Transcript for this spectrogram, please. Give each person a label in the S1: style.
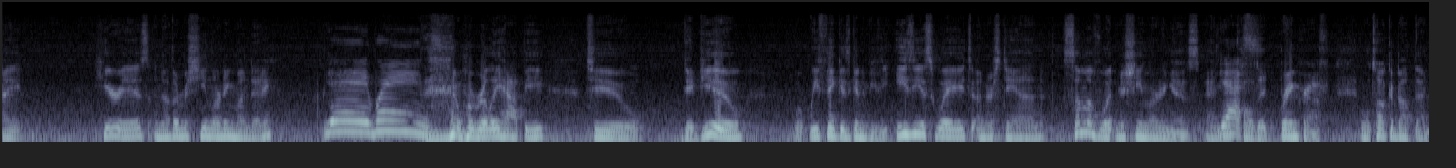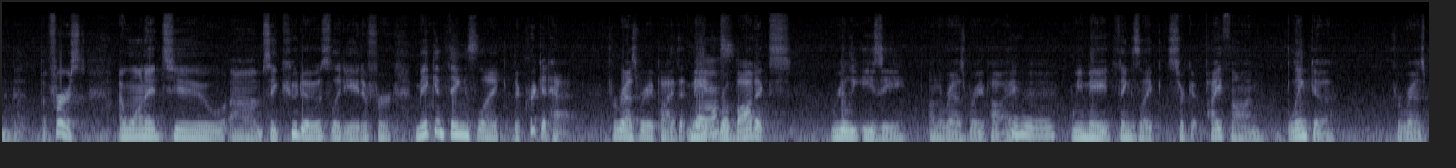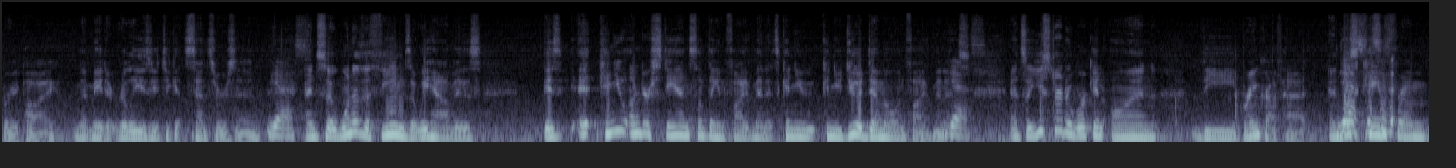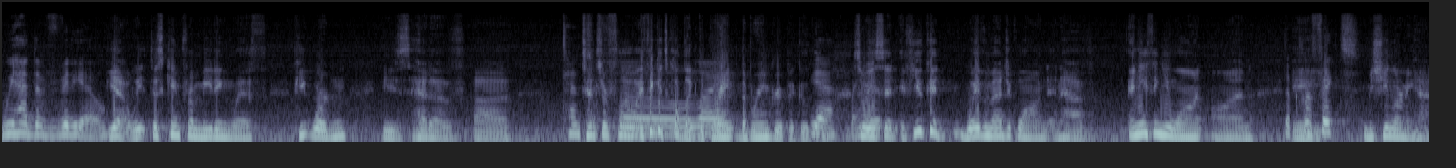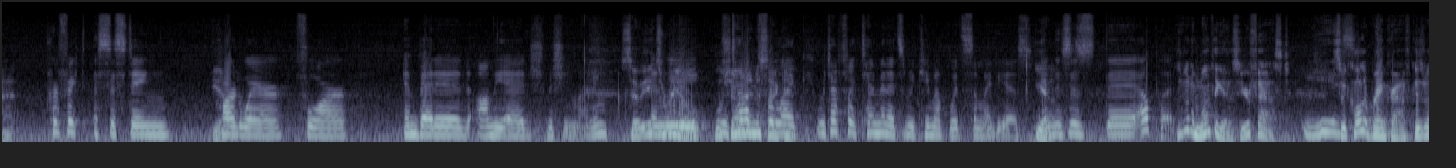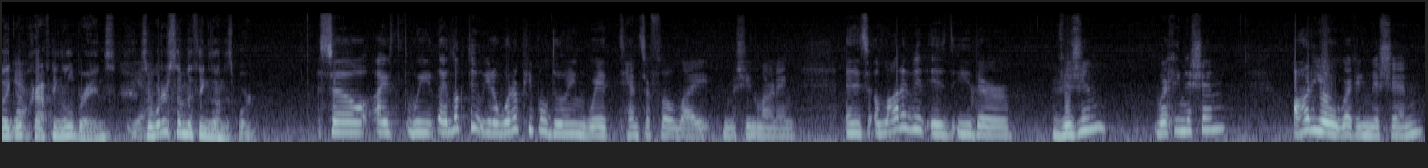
S1: right, here is another Machine Learning Monday.
S2: Yay, brains!
S1: We're really happy to debut what we think is going to be the easiest way to understand some of what machine learning is, and
S2: Yes.
S1: we called it Braincraft. And we'll talk about that in a bit. But first, I wanted to um, say kudos, Lady Ada, for making things like the Crickit hat for Raspberry Pi that made
S2: Yes.
S1: robotics really easy on the Raspberry Pi.
S2: Mm-hmm.
S1: We made things like CircuitPython Blinka for Raspberry Pi, and that made it really easy to get sensors in.
S2: Yes.
S1: And so one of the themes that we have is is it, can you understand something in five minutes? Can you can you do a demo in five minutes?
S2: Yes.
S1: And so you started working on the Braincraft hat, and
S2: yes,
S1: this came
S2: is,
S1: from
S2: We had the video.
S1: yeah, we this came from meeting with Pete Warden. He's head of uh, TensorFlow. I think it's called like the brain the brain group at Google.
S2: Yeah, Brain
S1: so he
S2: Group.
S1: said if you could wave a magic wand and have anything you want on
S2: The perfect-
S1: machine learning hat.
S2: Perfect assisting
S1: Yeah.
S2: hardware for embedded on the edge machine learning.
S1: So it's
S2: And
S1: real.
S2: We,
S1: We'll
S2: we
S1: show it in a
S2: talked for
S1: second.
S2: like we talked for like ten minutes and we came up with some ideas.
S1: Yeah.
S2: And this is the output.
S1: It was about a month ago, so you're fast.
S2: Yes.
S1: So we call it Braincraft because we're like
S2: Yeah.
S1: we're crafting little brains.
S2: Yeah.
S1: So what are some of the things on this board?
S2: So I we I looked at you know what are people doing with TensorFlow Lite machine learning, and it's a lot of it is either vision recognition, audio recognition,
